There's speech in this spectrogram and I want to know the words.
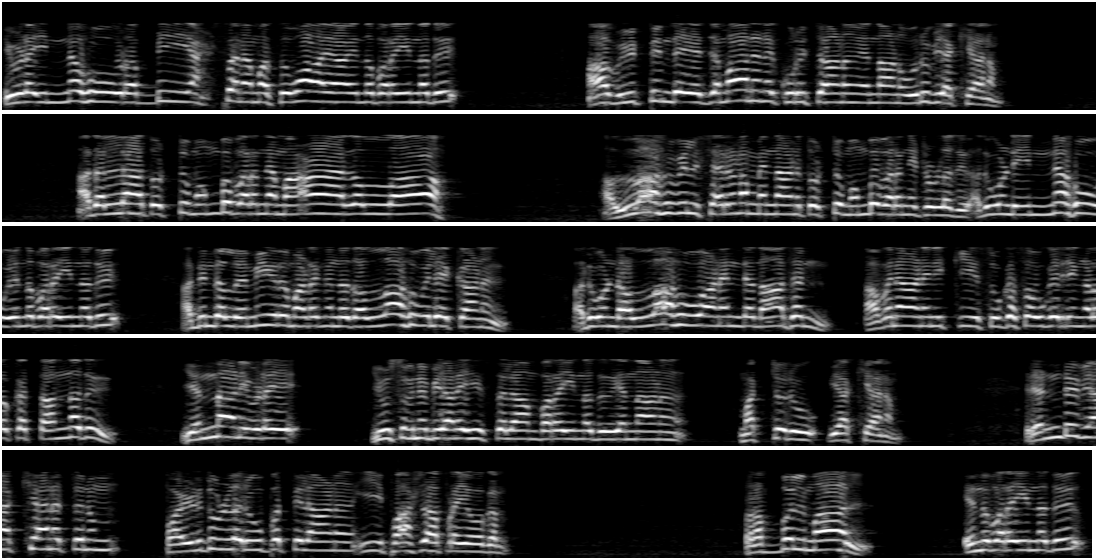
ഇവിടെ ഇന്നഹു റബ്ബി അഹ്സന മസുവായ എന്ന് പറയുന്നത് ആ വീട്ടിന്റെ യജമാനനെ കുറിച്ചാണ് എന്നാണ് ഒരു വ്യാഖ്യാനം. അതല്ല തൊട്ടു മുമ്പ് പറഞ്ഞ മആദല്ലാ അള്ളാഹുവിൽ ശരണം എന്നാണ് തൊട്ടു മുമ്പ് പറഞ്ഞിട്ടുള്ളത്. അതുകൊണ്ട് ഇന്നഹു എന്ന് പറയുന്നത് അതിന്റെ ലമീർ മടങ്ങുന്നത് അള്ളാഹുവിലേക്കാണ്. അതുകൊണ്ട് അള്ളാഹുവാണ് എന്റെ നാഥൻ അവനാണ് എനിക്ക് സുഖ സൗകര്യങ്ങളൊക്കെ തന്നത് എന്നാണ് ഇവിടെ യൂസുഫ് നബി അലഹിസ്സലാം പറയുന്നത് എന്നാണ് മറ്റൊരു വ്യാഖ്യാനം. രണ്ട് വ്യാഖ്യാനത്തിനും പഴുതുള്ള രൂപത്തിലാണ് ഈ ഭാഷാപ്രയോഗം റബ്ബുൽ മാൽ എന്ന് പറയുന്നത്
